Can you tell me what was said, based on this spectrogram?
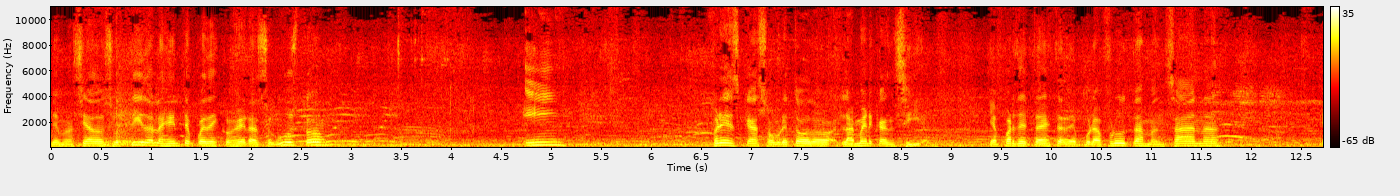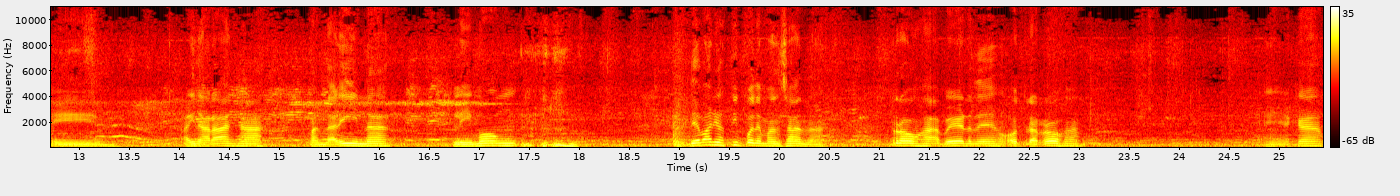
Demasiado surtido, la gente puede escoger a su gusto y fresca sobre todo la mercancía. Y aparte está esta de pura frutas, manzanas, eh, hay naranja, mandarina, limón, de varios tipos de manzana, roja, verde, otra roja. Y acá.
